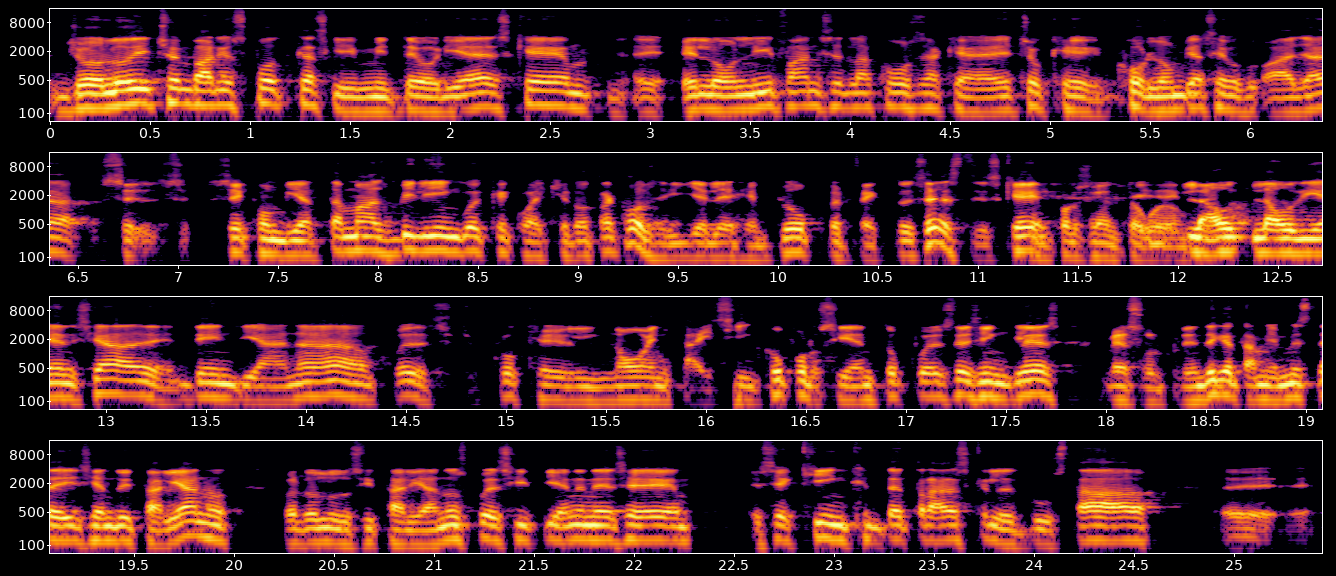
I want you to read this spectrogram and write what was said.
yo lo he dicho en varios podcasts y mi teoría es que eh, el OnlyFans es la cosa que ha hecho que Colombia se, vaya, se, se- convierta más bilingüe que cualquier otra cosa. Y el ejemplo perfecto es este, es que 100%, eh, la, la audiencia de, de Indiana, pues yo creo que el 95% pues es inglés. Me sorprende que también me esté diciendo italiano, pero los italianos pues sí tienen ese, ese kink detrás que les gusta eh,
